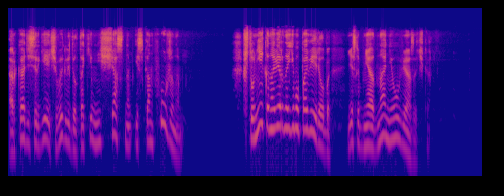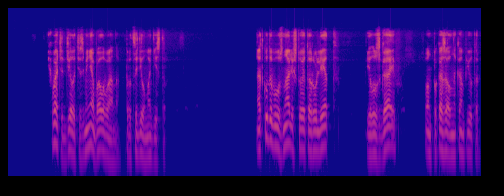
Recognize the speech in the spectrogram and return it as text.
Аркадий Сергеевич выглядел таким несчастным и сконфуженным, что Ника, наверное, ему поверил бы, если бы не одна неувязочка. «Хватит делать из меня болвана», — процедил магистр. «Откуда вы узнали, что это рулет и Лузгаев?» — он показал на компьютер.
